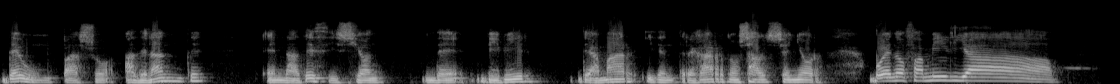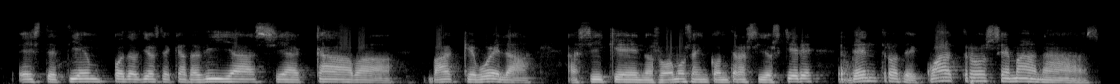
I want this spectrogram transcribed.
dé un paso adelante en la decisión de vivir, de amar y de entregarnos al Señor. Bueno familia, este tiempo del Dios de cada día se acaba, va que vuela. Así que nos vamos a encontrar, si Dios quiere, dentro de cuatro semanas.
